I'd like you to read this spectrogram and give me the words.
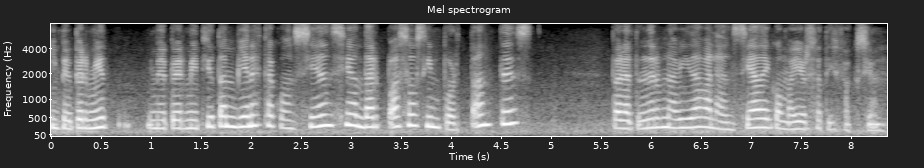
y me, me permitió también esta conciencia dar pasos importantes para tener una vida balanceada y con mayor satisfacción.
